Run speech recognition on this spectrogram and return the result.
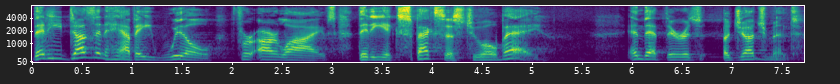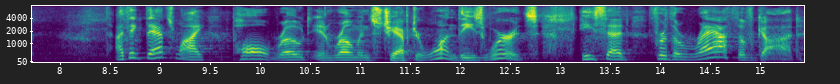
that He doesn't have a will for our lives, that He expects us to obey, and that there is a judgment. I think that's why Paul wrote in Romans chapter 1 these words. He said, For the wrath of God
